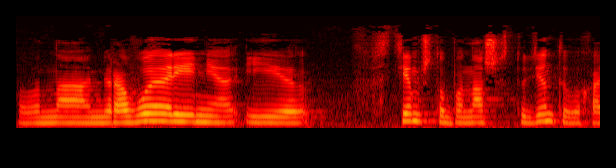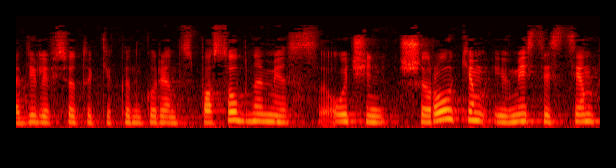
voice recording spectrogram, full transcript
э, на мировой арене и с тем, чтобы наши студенты выходили все-таки конкурентоспособными, с очень широким и вместе с тем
